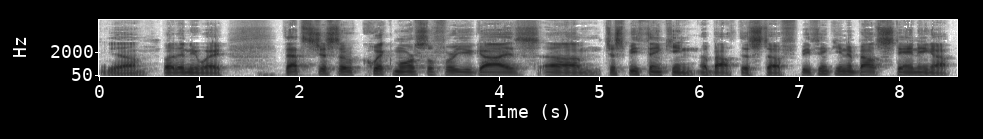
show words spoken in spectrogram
yeah. But anyway, that's just a quick morsel for you guys. Um, just be thinking about this stuff. Be thinking about standing up.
